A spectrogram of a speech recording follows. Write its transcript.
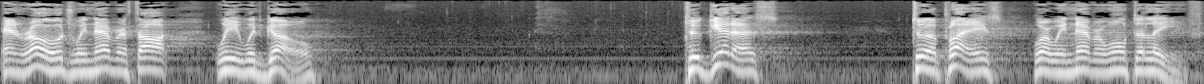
and roads we never thought we would go to get us to a place where we never want to leave.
